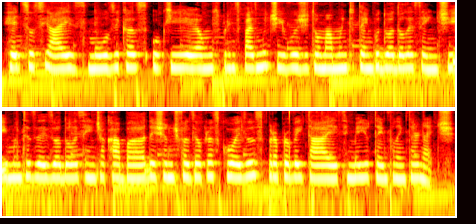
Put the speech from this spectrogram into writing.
redes sociais, músicas, o que é um dos principais motivos de tomar muito tempo do adolescente e muitas vezes o adolescente acaba deixando de fazer outras coisas para aproveitar esse meio tempo na internet.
